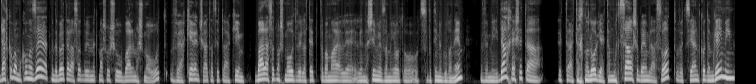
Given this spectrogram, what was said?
דווקא במקום הזה את מדברת על לעשות באמת משהו שהוא בעל משמעות, והקרן שאת רצית להקים באה לעשות משמעות ולתת את הבמה לנשים יזמיות או צוותים מגוונים, ומאידך יש את, ה, את הטכנולוגיה, את המוצר שבהם לעשות, וציינת קודם גיימינג,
